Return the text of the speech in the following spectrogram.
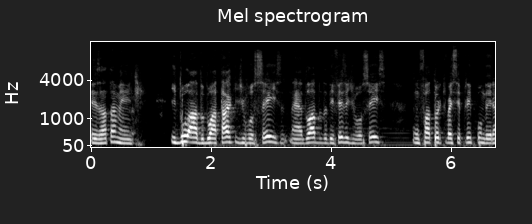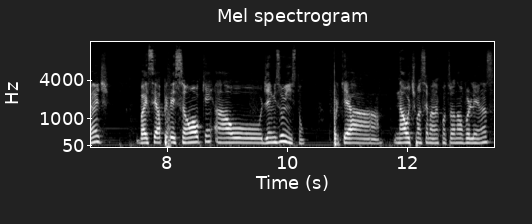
exatamente. E do lado do ataque de vocês, né, do lado da defesa de vocês, um fator que vai ser preponderante vai ser a pressão ao, ao James Winston. Porque a, na última semana contra a Nova Orleans,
